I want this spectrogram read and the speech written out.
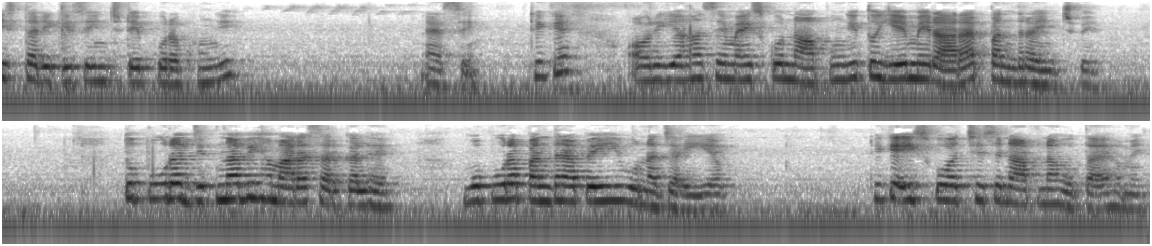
इस तरीके से इंच टेप को रखूँगी। ऐसे, ठीक है? और यहाँ से मैं इसको नापूँगी तो ये मेरा आ रहा है पंद्रह इंच पे। तो पूरा जितना भी हमारा सर्कल है, वो पूरा पंद्रह पे ही होना चाहिए अब। ठीक है? इसको अच्छे से नापना होता है हमें।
